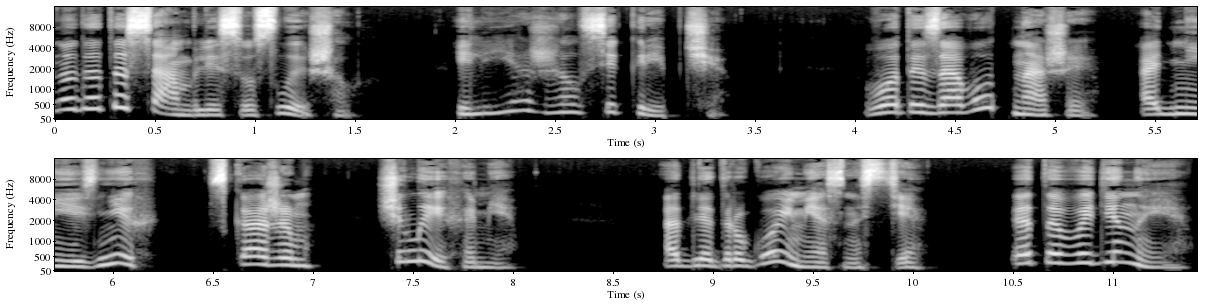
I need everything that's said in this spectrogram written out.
Ну да ты сам в лесу слышал. Илья сжался крепче. Вот и зовут наши, одни из них, скажем, шлыхами. А для другой местности это водяные.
